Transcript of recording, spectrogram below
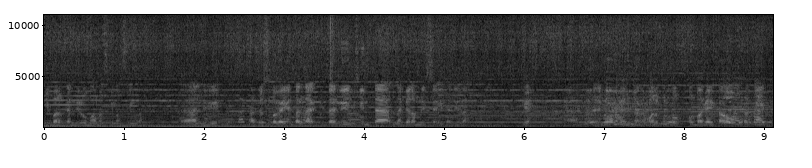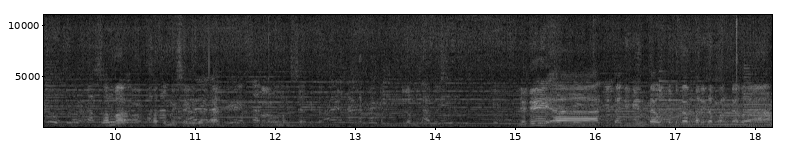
kibarkan di rumah masing-masing lah. Kan jadi atau sebagai tanda kita ini cinta negara Malaysia kita ini lah oke? Jadi berikan, walaupun berbagai kaum tapi sama satu Malaysia kita kan? Satu Malaysia kita. Dalam Malaysia jadi eh, kita diminta untuk bergambar di depan sekarang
